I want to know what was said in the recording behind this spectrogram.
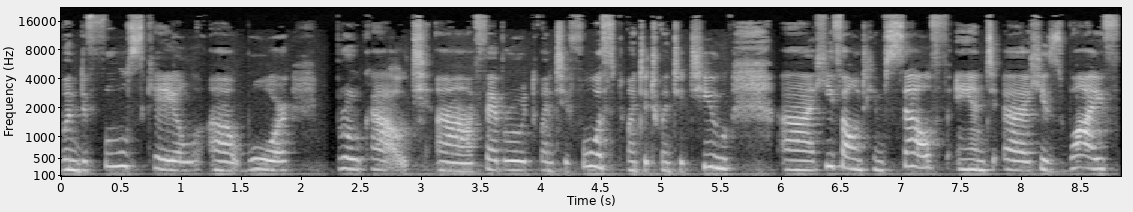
when the full scale uh, war broke out uh, February 24th, 2022, uh, he found himself and uh, his wife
